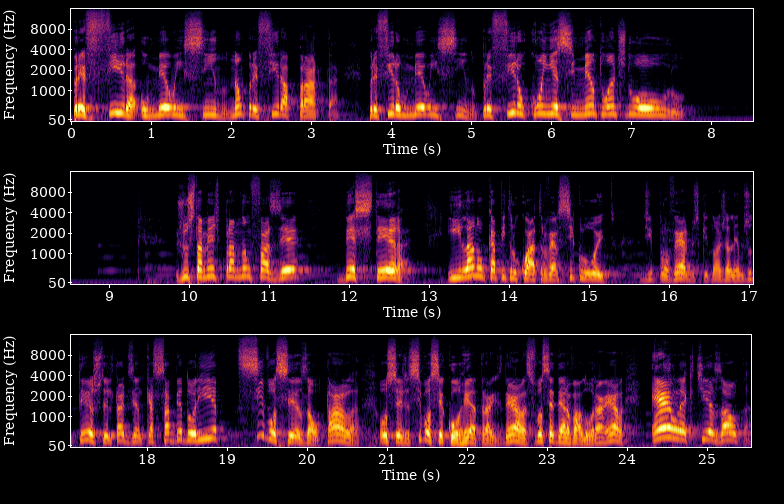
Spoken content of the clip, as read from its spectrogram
prefira o meu ensino, não prefira a prata, prefira o meu ensino, prefira o conhecimento antes do ouro. Justamente para não fazer besteira. E lá no capítulo 4, versículo 8 de Provérbios, que nós já lemos o texto, ele está dizendo que a sabedoria, se você exaltá-la, ou seja, se você correr atrás dela, se você der valor a ela, ela é que te exalta.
